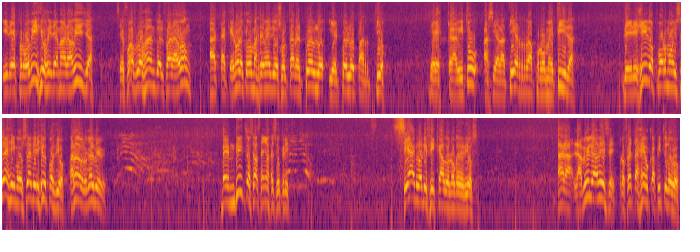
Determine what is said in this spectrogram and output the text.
y de prodigios y de maravillas, se fue aflojando el faraón hasta que no le quedó más remedio de soltar al pueblo y el pueblo partió de la esclavitud hacia la tierra prometida dirigido por Moisés y Moisés dirigido por Dios. Alaba lo que él vive. Bendito sea el Señor Jesucristo. Se ha glorificado el nombre de Dios. Ahora, la Biblia dice, profeta Geo capítulo 2,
